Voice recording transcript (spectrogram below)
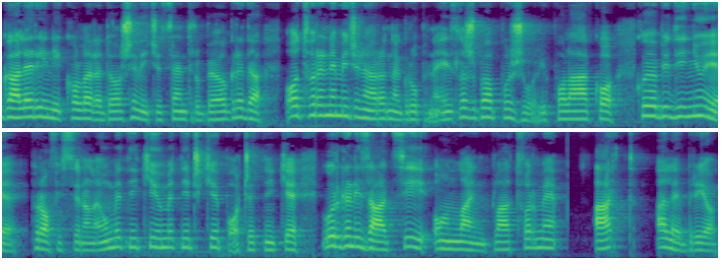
galeriji Nikola Radošević u centru Beograda otvorena je međunarodna grupna izložba Požuri polako, koja objedinjuje profesionalne umetnike i umetničke početnike u organizaciji online platforme Art Alebrio.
